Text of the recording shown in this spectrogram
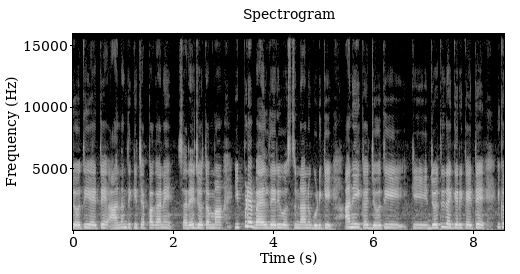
జ్యోతి అయితే ఆనందికి చెప్పగానే సరే జ్యోతమ్మ ఇప్పుడే బయలుదేరి వస్తున్నాను గుడికి అని ఇక జ్యోతికి జ్యోతి దగ్గరికి అయితే ఇక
